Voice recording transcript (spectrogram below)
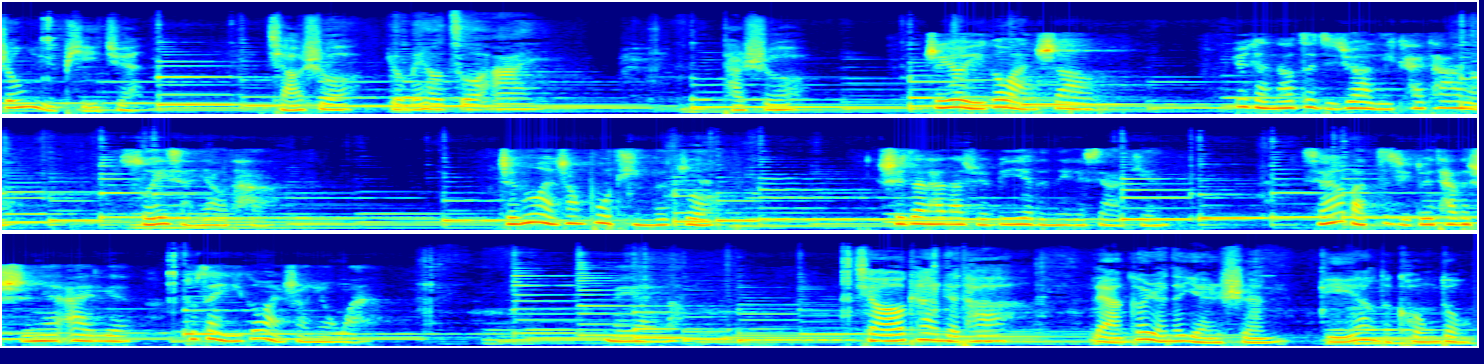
终于疲倦。乔说：“有没有做爱？”他说：“只有一个晚上，预感到自己就要离开他了，所以想要他。整个晚上不停的做，是在他大学毕业的那个夏天，想要把自己对他的十年爱恋都在一个晚上用完。”没有了。乔看着他，两个人的眼神一样的空洞。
